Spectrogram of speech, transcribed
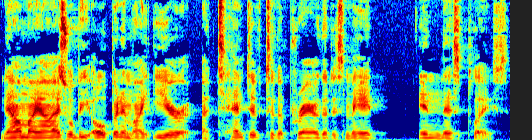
Now my eyes will be open and my ear attentive to the prayer that is made in this place.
